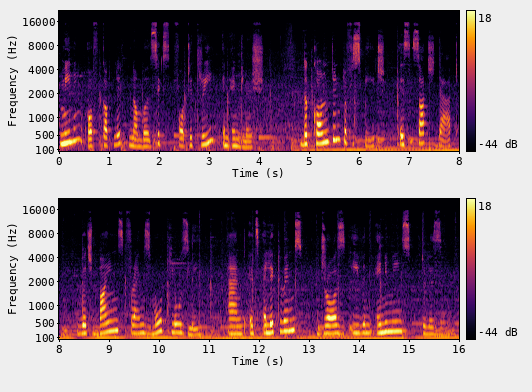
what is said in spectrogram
Meaning of couplet number 643 in English. The content of a speech is such that which binds friends more closely and its eloquence draws even enemies to listen.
